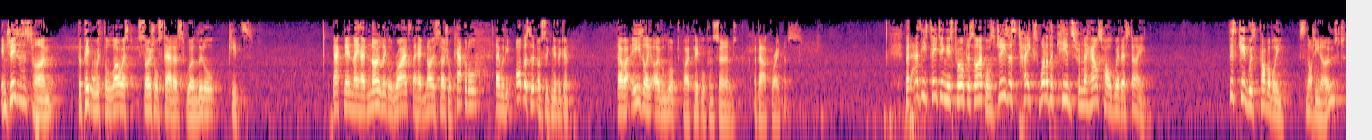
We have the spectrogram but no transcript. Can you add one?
In Jesus' time, the people with the lowest social status were little kids. Back then they had no legal rights, they had no social capital, they were the opposite of significant. They were easily overlooked by people concerned about greatness. But as he's teaching these 12 disciples, Jesus takes one of the kids from the household where they're staying. This kid was probably snotty nosed,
